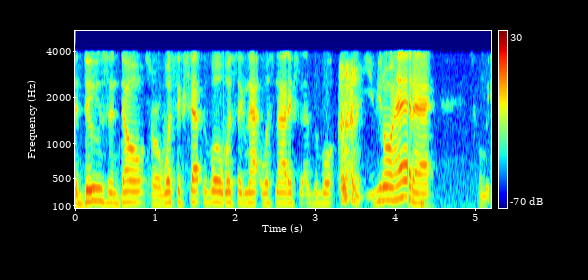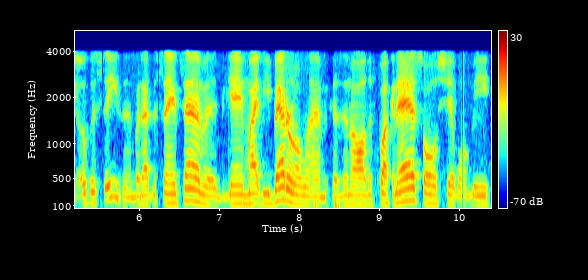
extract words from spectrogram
the do's and don'ts or what's acceptable, what's not what's not acceptable. if you don't have that, it's gonna be open season. But at the same time, uh, the game might be better online because then all the fucking asshole shit won't be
